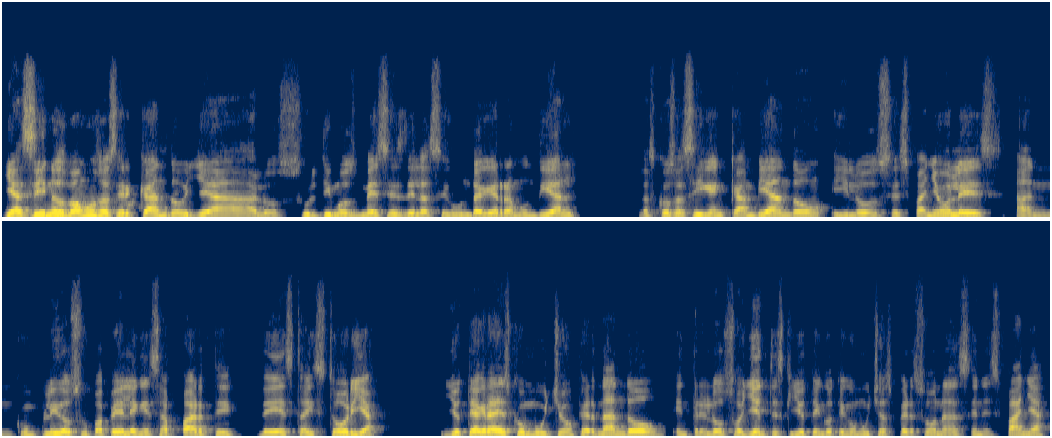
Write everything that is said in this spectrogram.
Y así nos vamos acercando ya a los últimos meses de la Segunda Guerra Mundial las cosas siguen cambiando y los españoles han cumplido su papel en esa parte de esta historia. Yo te agradezco mucho, Fernando. Entre los oyentes que yo tengo, tengo muchas personas en España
